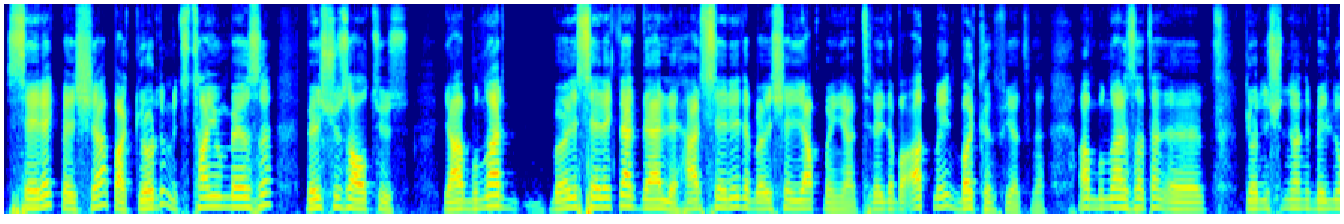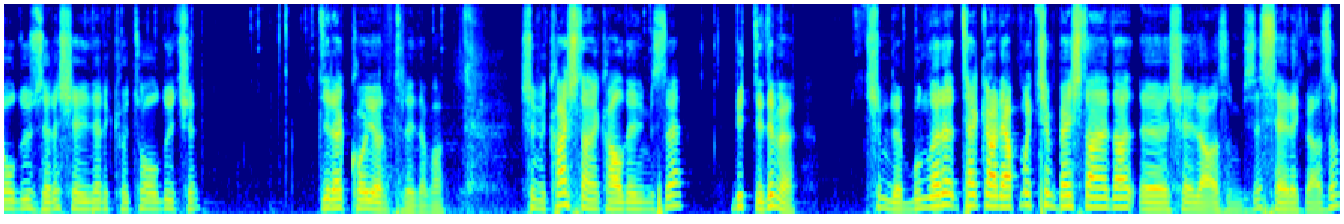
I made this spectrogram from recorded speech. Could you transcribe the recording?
seyrek bir eşya. Bak gördün mü? Titanyum beyazı 500-600. Yani bunlar böyle seyrekler değerli. Her seriye de böyle şey yapmayın yani. Trade'e atmayın. Bakın fiyatına. Ama bunlar zaten e, görünüşünden de belli olduğu üzere şeyleri kötü olduğu için direkt koyuyorum trade'e. Şimdi kaç tane kaldı elimizde? Bitti değil mi? Şimdi bunları tekrar yapmak için 5 tane daha e, şey lazım bize. Seyrek lazım.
